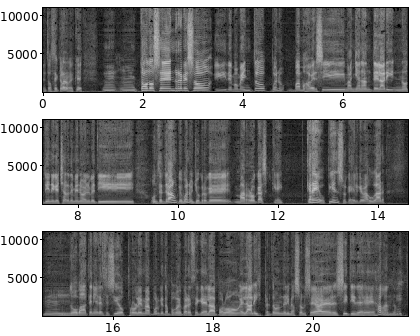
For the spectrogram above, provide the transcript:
Entonces, claro, es que mm, mm, todo se enrevesó y de momento, bueno, vamos a ver si mañana ante el Ari no tiene que echar de menos el Betty un central, aunque bueno, yo creo que Marrocas, que creo, pienso que es el que va a jugar, no va a tener excesivos problemas porque tampoco me parece que el Apolón, el Alice, perdón, de Limasol sea el City de Haaland.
